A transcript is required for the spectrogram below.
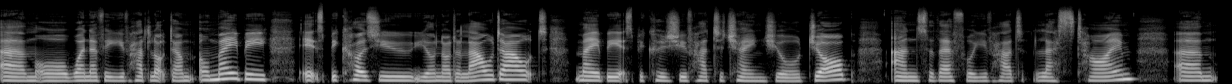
Um, or whenever you've had lockdown, or maybe it's because you you're not allowed out. Maybe it's because you've had to change your job, and so therefore you've had less time. Um,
